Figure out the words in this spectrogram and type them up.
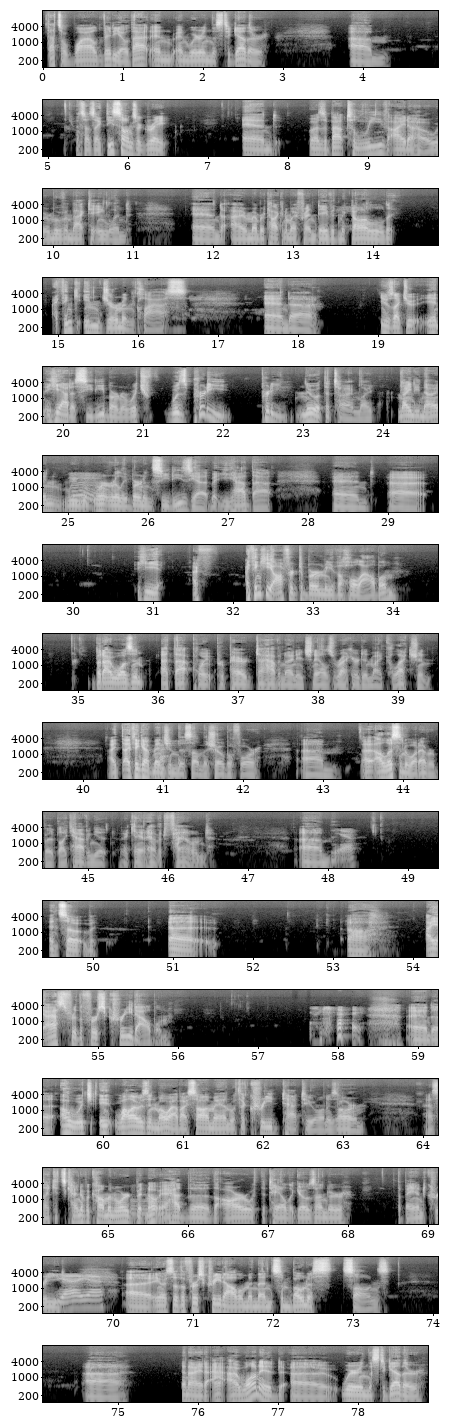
that's a wild video that and and we're in this together um and so i was like these songs are great. And I was about to leave idaho. We were moving back to england. And i remember talking to my friend david mcdonald i think in german class. And uh he was like and he had a cd burner which was pretty pretty new at the time like 99 we Mm. weren't really burning cds yet but he had that. And uh he I, I think he offered to burn me the whole album but i wasn't at that point prepared to have a nine inch nails record in my collection i, I think i've mentioned this on the show before Um, I, I'll listen to whatever, but like having it, I can't have it found. Um, Yeah. and so, uh, uh, I asked for the first Creed album, Okay. and uh, oh, which it, while I was in Moab, I saw a man with a Creed tattoo on his arm. I was like, it's kind of a common word, but no, it had the the R with the tail that goes under the band Creed. Yeah, yeah. uh, you know, so the first Creed album and then some bonus songs. Uh, and I had I wanted uh, "We're in This Together,"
